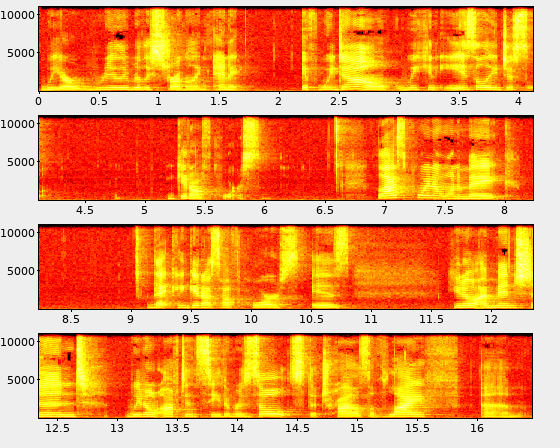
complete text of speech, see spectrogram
we are really really struggling. And it, if we don't we can easily just get off course. The last point I want to make that can get us off course is you know, I mentioned we don't often see the results, the trials of life, um,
